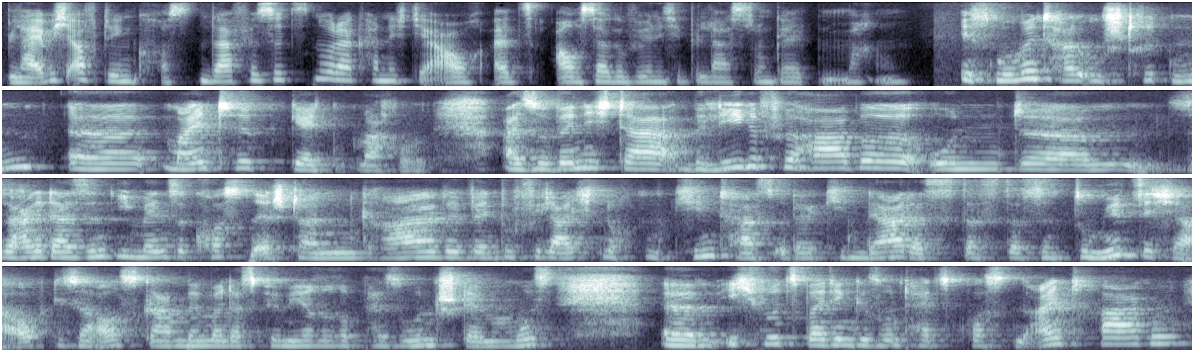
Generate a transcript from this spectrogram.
Bleibe ich auf den Kosten dafür sitzen oder kann ich die auch als außergewöhnliche Belastung geltend machen? Ist momentan umstritten. Äh, mein Tipp, geltend machen. Also wenn ich da Belege für habe und ähm, sage, da sind immense Kosten entstanden, gerade wenn du vielleicht noch ein Kind hast oder Kinder, das, das, das summiert sich ja auch, diese Ausgaben, wenn man das für mehrere Personen stemmen muss. Ähm, ich würde bei den Gesundheitskosten eintragen.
